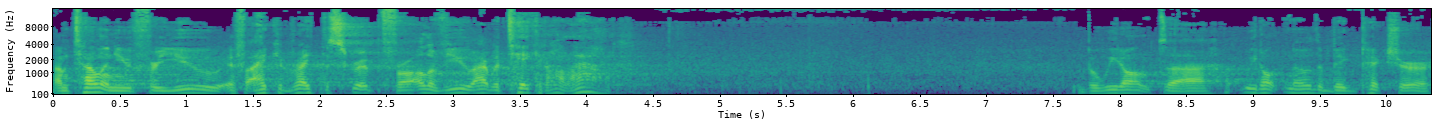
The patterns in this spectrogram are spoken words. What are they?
I'm telling you, for you, if I could write the script for all of you, I would take it all out. But we don't, uh, we don't know the big picture.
